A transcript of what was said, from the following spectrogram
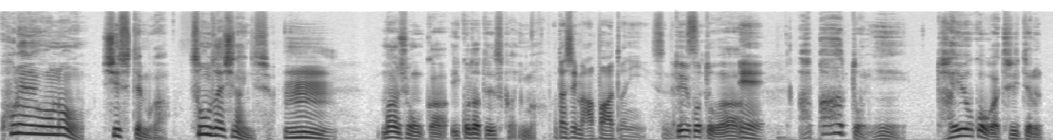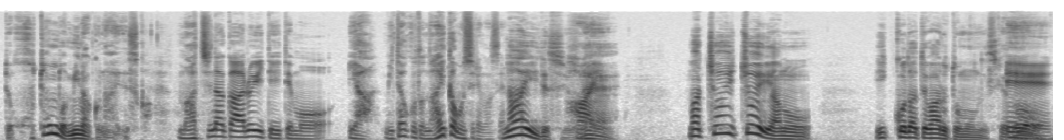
これ用のシステムが存在しないんですよ。うん。マンションか一戸建てですか今。私今アパートに住んでということは、ええ。アパートに太陽光がついてるってほとんど見なくないですか？街中歩いていてもいや見たことないかもしれません。ないですよね、はい。まあちょいちょいあの一戸建てはあると思うんですけど、え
